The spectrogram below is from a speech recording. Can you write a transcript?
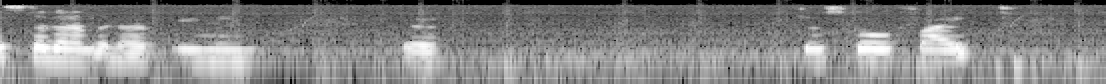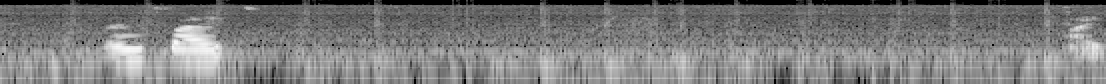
Still don't have enough meaning to just go fight fight. Fight.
